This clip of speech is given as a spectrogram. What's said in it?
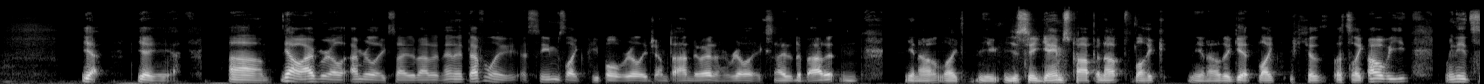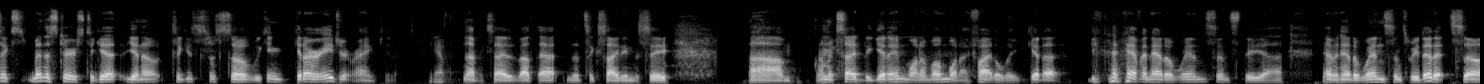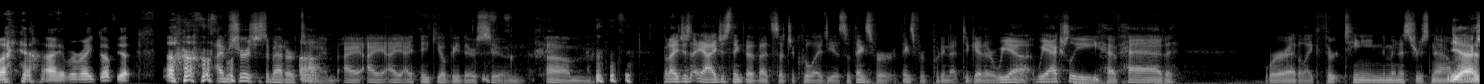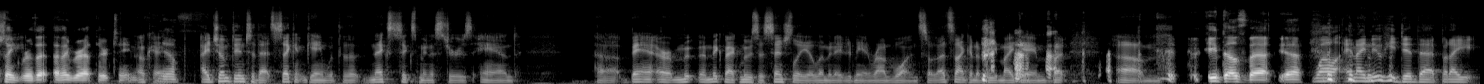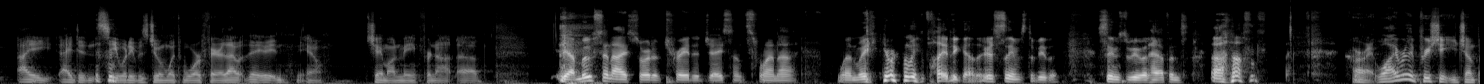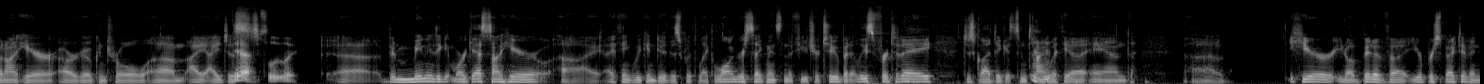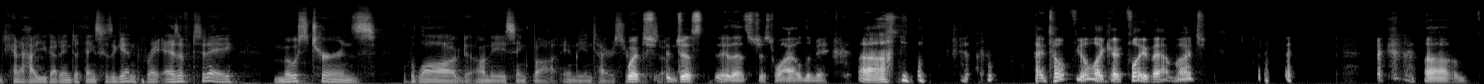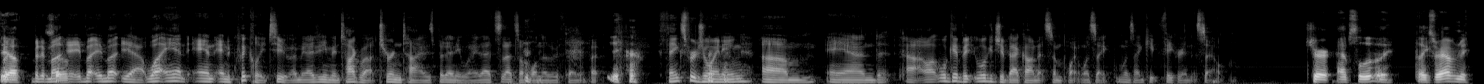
Yeah. Yeah. Yeah. Yeah. Um, no, I'm really, I'm really excited about it, and it definitely it seems like people really jumped onto it and are really excited about it. And you know like you, you see games popping up like you know they get like because it's like oh we we need six ministers to get you know to get just so we can get our agent rank you know yep i'm excited about that that's exciting to see um i'm excited to get in one of them when i finally get a haven't had a win since the uh, haven't had a win since we did it, so I, I haven't ranked up yet. I'm sure it's just a matter of time. I, I I think you'll be there soon. Um, but I just yeah, I just think that that's such a cool idea. So thanks for thanks for putting that together. We uh we actually have had we're at like 13 ministers now. Yeah, actually, I think we're that. I think we're at 13. Okay. Yeah. I jumped into that second game with the next six ministers and uh, Ban- or M- Micmac Moose essentially eliminated me in round one, so that's not going to be my game. But um, he does that, yeah. well, and I knew he did that, but I I I didn't see what he was doing with warfare. That they, you know, shame on me for not uh, yeah, Moose and I sort of trade adjacents when uh when we when we play together. It seems to be the seems to be what happens. Um, All right. Well, I really appreciate you jumping on here, Argocontrol. Um, I, I just yeah, absolutely. Uh, been meaning to get more guests on here. Uh, I, I, think we can do this with like longer segments in the future too. But at least for today, just glad to get some time mm-hmm. with you and uh, hear you know a bit of uh, your perspective and kind of how you got into things. Because again, right as of today, most turns logged on the async bot in the entire server. Which so. just that's just wild to me. Uh, I don't feel like I play that much. um, yeah, but it, so. must, it, it, yeah, well, and and and quickly too. I mean, I didn't even talk about turn times, but anyway, that's that's a whole other thing. But yeah, thanks for joining. Um, and uh, we'll get we'll get you back on at some point once I once I keep figuring this out. Sure, absolutely. Thanks for having me.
